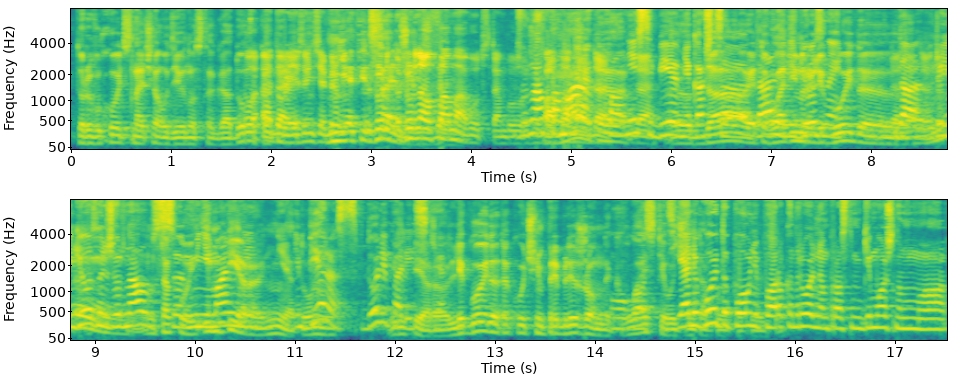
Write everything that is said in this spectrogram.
которая выходит с начала 90-х годов. Ну, а, да, извините, я журнал «Фома» вот там был. Журнал «Фома», Фома да, вполне да. себе, мне кажется, да, это Владимир религиозный, Легойда. Да, да, религиозный ну, журнал ну, с минимальной... Импера, нет. Импера он, с долей политики. Импера. Легойда такой очень приближенный О, к власти. Очень я Легойду помню по рок-н-ролльным просто МГИМОшным э,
